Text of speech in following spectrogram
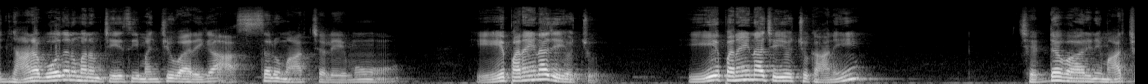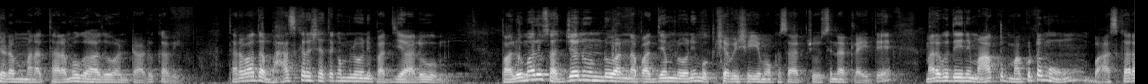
జ్ఞానబోధను మనం చేసి మంచివారిగా అస్సలు మార్చలేము. ఏ పనైనా చేయొచ్చు. ఏ పనైనా చేయొచ్చు కానీ చెడ్డవారిని మార్చడం మన తరము కాదు అంటాడు కవి. తర్వాత భాస్కర శతకంలోని పద్యాలు పలుమరు సజ్జనుండు అన్న పద్యంలోని ముఖ్య విషయం ఒకసారి చూసినట్లయితే మనకు దీని మాకు మకుటము భాస్కర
